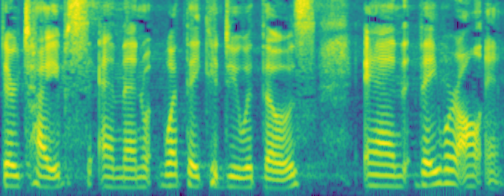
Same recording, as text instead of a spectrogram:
their types and then what they could do with those. And they were all in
